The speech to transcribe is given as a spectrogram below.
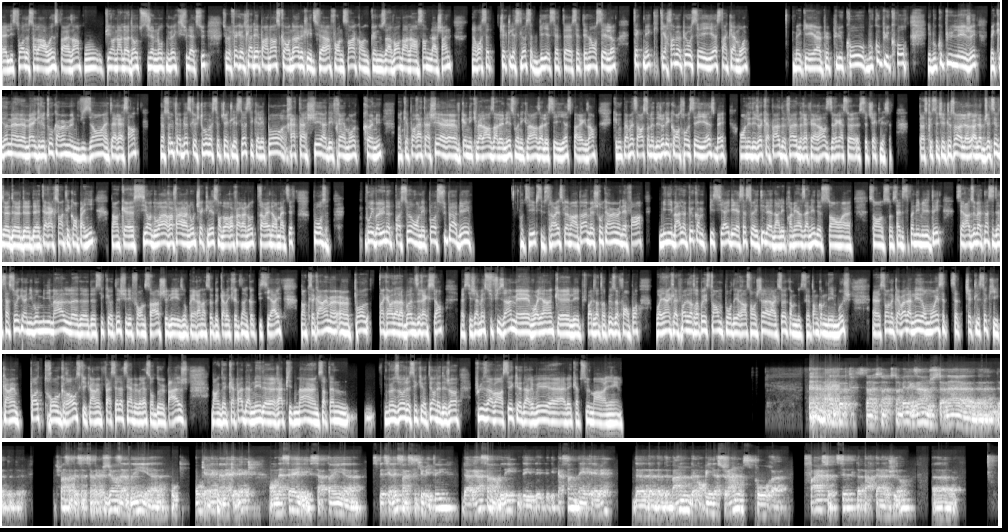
l'histoire de SolarWinds, par exemple, ou puis on en a d'autres aussi, j'ai une autre nouvelle qui suit là-dessus, sur le fait que toute la dépendance qu'on a avec les différents fournisseurs que nous avons dans l'ensemble de la chaîne, d'avoir cette checklist-là, cette, cet énoncé-là, technique, qui ressemble un peu au CIS tant qu'à moi, mais qui est un peu plus court, beaucoup plus court et beaucoup plus léger, mais qui donne malgré tout quand même une vision intéressante. La seule faiblesse que je trouve à cette checklist-là, c'est qu'elle n'est pas rattachée à des frameworks connus. Donc, elle n'est pas rattachée avec une équivalence dans le NIS ou une équivalence dans le CIS, par exemple, qui nous permet de savoir si on a déjà des contrôles CIS, ben, on est déjà capable de faire une référence directe à ce, ce checklist. Parce que cette checklist a l'objectif d'interaction de, entre les compagnies. Donc, euh, si on doit refaire un autre checklist, on doit refaire un autre travail normatif pour, pour évaluer notre posture, on n'est pas super bien outillé, c'est du travail supplémentaire, mais je trouve quand même un effort minimal, un peu comme PCI DSS a été dans les premières années de euh, son, sa disponibilité. C'est rendu maintenant, c'est de s'assurer qu'il y a un niveau minimal de, sécurité chez les fournisseurs, chez les opérants dans de carte de crédit dans le cas de PCI. Donc, c'est quand même un, pas tant qu'à dans la bonne direction. Euh, c'est jamais suffisant, mais voyant que les plupart des entreprises ne le font pas, voyant que la plupart des entreprises tombent pour des rançons shell à l'heure actuelle, comme ça tombe comme des mouches, euh, si on est capable d'amener au moins cette, cette checklist-là qui est quand même pas trop grosse, qui est quand même facile à tenir à peu près sur deux pages. Donc, d'être capable d'amener de, rapidement une certaine mesure de sécurité, on est déjà plus avancé que d'arriver euh, avec absolument rien. Écoute, c'est un, bel exemple justement euh, de, je pense que ça fait, plusieurs années euh, au, Québec, même à Québec, on essaye certains spécialistes en sécurité de rassembler des, personnes d'intérêt de, de, banques, de compagnies d'assurance pour euh, faire ce type de partage-là. Euh,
